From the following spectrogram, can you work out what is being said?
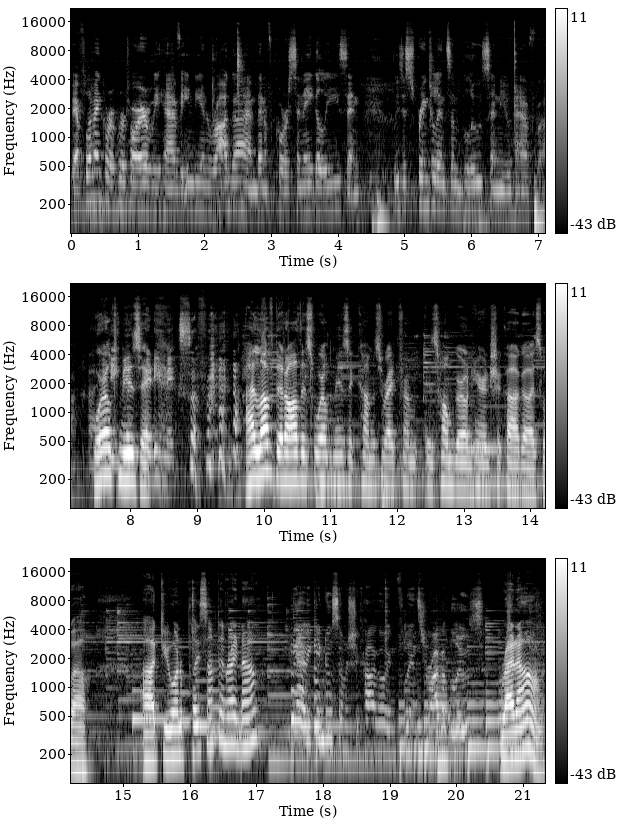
we have flamenco repertoire, we have Indian raga, and then of course Senegalese, and we just sprinkle in some blues, and you have uh, a World heady- music. heady mix of. I love that all this world music comes right from is homegrown here in Chicago as well. Uh, do you want to play something right now? Yeah, we can do some Chicago influenced raga blues. Right on.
